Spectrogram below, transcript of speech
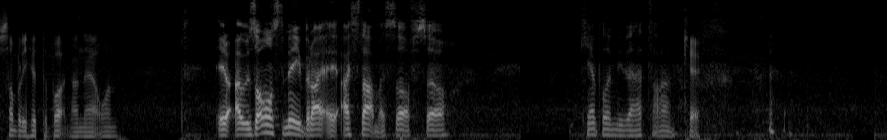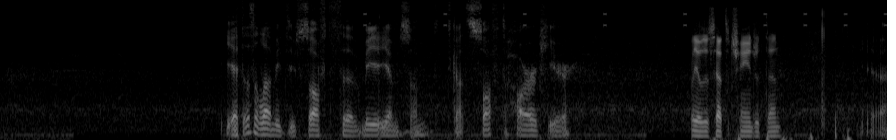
somebody hit the button on that one. It, I was almost me, but I I stopped myself, so can't blame me that time. Okay. Yeah, it doesn't let me do soft to medium, so I'm it's got soft to hard here. You'll just have to change it then. Yeah.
